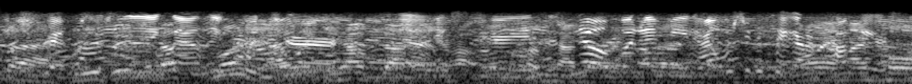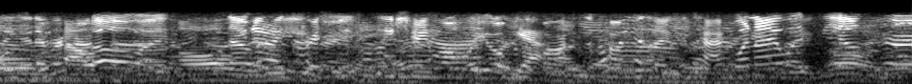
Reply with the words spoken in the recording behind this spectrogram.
trips and like that, like for sure. Yeah, experience. No, but I mean, I wish you could take out a copy or something. I never had. Oh, that You know, would like be Christmas great. cliche one where you open Yeah. the box and find the tax. When I was younger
